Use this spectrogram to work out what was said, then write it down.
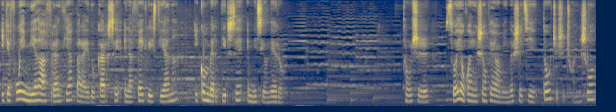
y que fue enviado a Francia para educarse en la fe cristiana y convertirse en misionero. 同时，所有关于圣费尔明的事迹都只是传说，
